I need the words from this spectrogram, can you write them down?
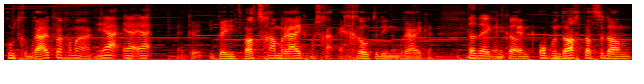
goed gebruik van gemaakt. Ja, ja, ja. Ik, weet- ik weet niet wat ze gaan bereiken, maar ze gaan echt grote dingen bereiken. Dat denk En, ik ook. en op een dag dat ze dan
